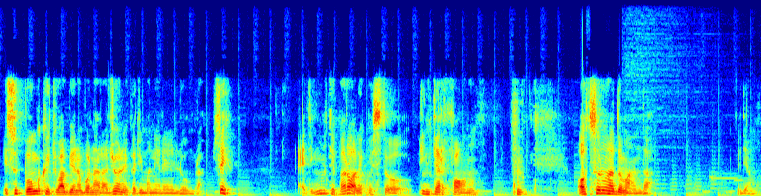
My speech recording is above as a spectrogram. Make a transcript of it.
E suppongo che tu abbia una buona ragione per rimanere nell'ombra. Sì. È di molte parole questo interfono. Ho solo una domanda. Vediamo.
